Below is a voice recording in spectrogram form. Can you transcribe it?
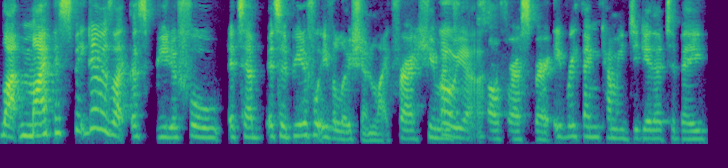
like my perspective is like this beautiful it's a it's a beautiful evolution like for our human oh, yeah. soul for our spirit everything coming together to be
